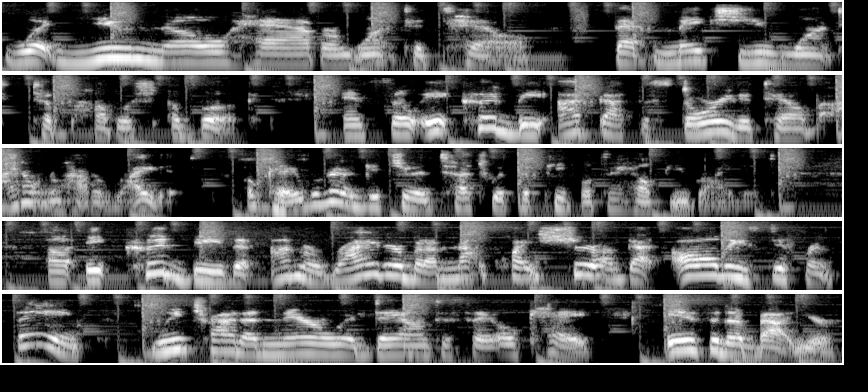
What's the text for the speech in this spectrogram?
what you know, have, or want to tell that makes you want to publish a book? And so it could be I've got the story to tell, but I don't know how to write it. Okay, we're going to get you in touch with the people to help you write it. Uh, it could be that I'm a writer, but I'm not quite sure. I've got all these different things. We try to narrow it down to say, okay, is it about your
